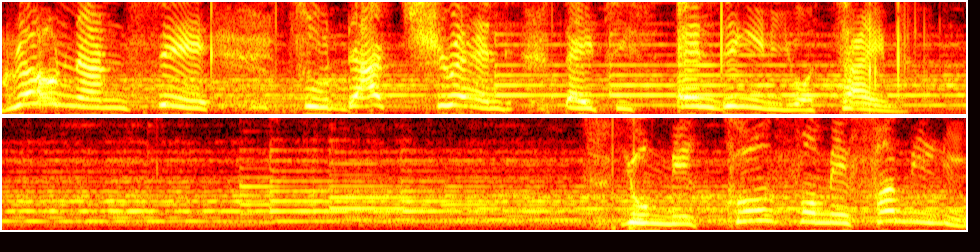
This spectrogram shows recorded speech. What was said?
ground and say to that trend that it is ending in your time. You may come from a family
